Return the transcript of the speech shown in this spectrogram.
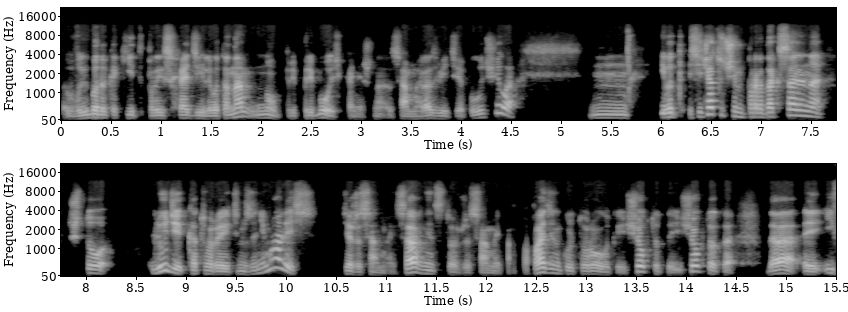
выборы какие-то происходили. Вот она, ну, при, прибойсь, конечно, самое развитие получила. И вот сейчас очень парадоксально, что люди, которые этим занимались, те же самые Сарниц, тот же самый там, Попадин культуролог, и еще кто-то, еще кто-то, да, э, и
